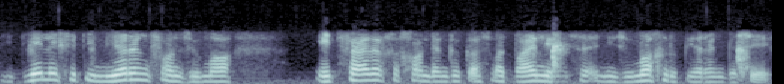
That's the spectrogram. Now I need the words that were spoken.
die delegitimering van Zuma het verder gegaan dink ek as wat baie mense in die Zuma groepering besef.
